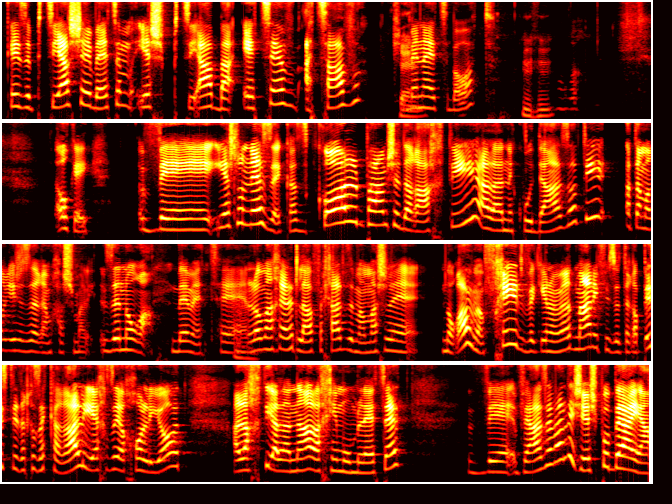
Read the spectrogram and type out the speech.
אוקיי, זו פציעה שבעצם יש פציעה בעצב, עצב, כן. בין האצבעות. מהמם. אוקיי, ויש לו נזק, אז כל פעם שדרכתי על הנקודה הזאת, אתה מרגיש זרם חשמלי. זה נורא, באמת. אה, לא מאחלת לאף אחד, זה ממש אה, נורא ומפחיד, וכאילו, אני אומרת, מה, אני פיזיותרפיסטית, איך זה קרה לי, איך זה יכול להיות? הלכתי על הנעל הכי מומלצת, ו- ואז הבנתי שיש פה בעיה,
